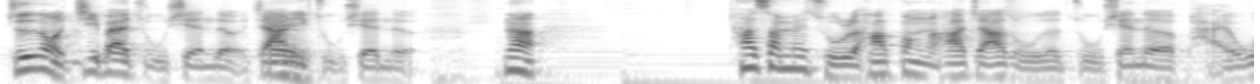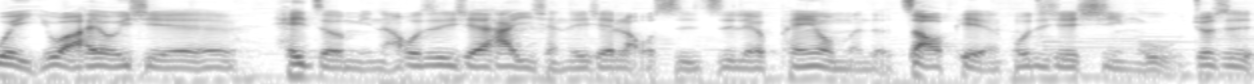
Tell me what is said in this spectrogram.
就是那种祭拜祖先的家里祖先的。那他上面除了他放了他家族的祖先的牌位以外，还有一些黑泽明啊，或者一些他以前的一些老师之类朋友们的照片或这些信物，就是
